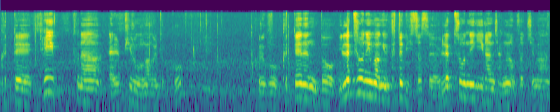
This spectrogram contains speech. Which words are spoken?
그때 테이프나 LP로 음악을 듣고 그리고 그때는 또 일렉트로닉 음악이 그때도 있었어요. 일렉트로닉이라는 장르는 없었지만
